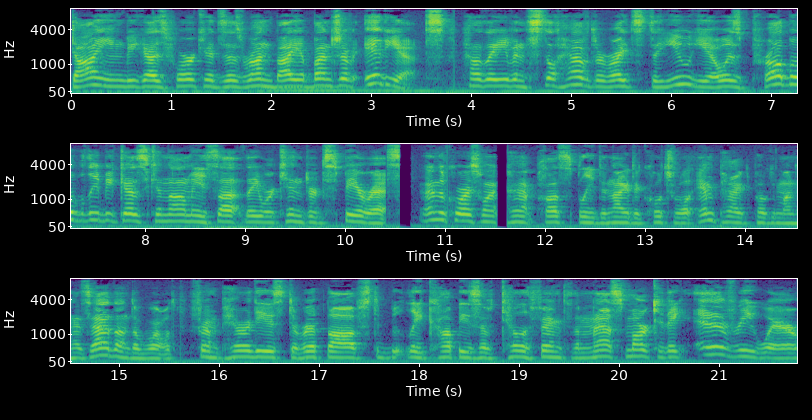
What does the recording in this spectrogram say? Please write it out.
dying because 4Kids is run by a bunch of idiots. How they even still have the rights to Yu Gi Oh! is probably because Konami thought they were kindred spirits. And of course, one can't possibly deny the cultural impact Pokemon has had on the world, from parodies to rip-offs to bootleg copies of Telefang to the mass marketing everywhere.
